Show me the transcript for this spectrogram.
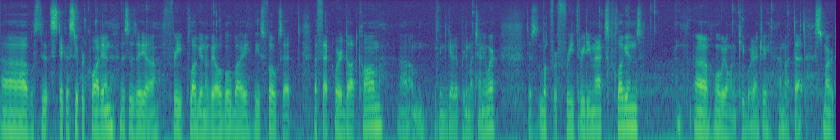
Uh, we'll st stick a super quad in. This is a uh, free plugin available by these folks at effectware.com. Um, you can get it pretty much anywhere. Just look for free 3D Max plugins. Uh, well, we don't want a keyboard entry. I'm not that smart.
